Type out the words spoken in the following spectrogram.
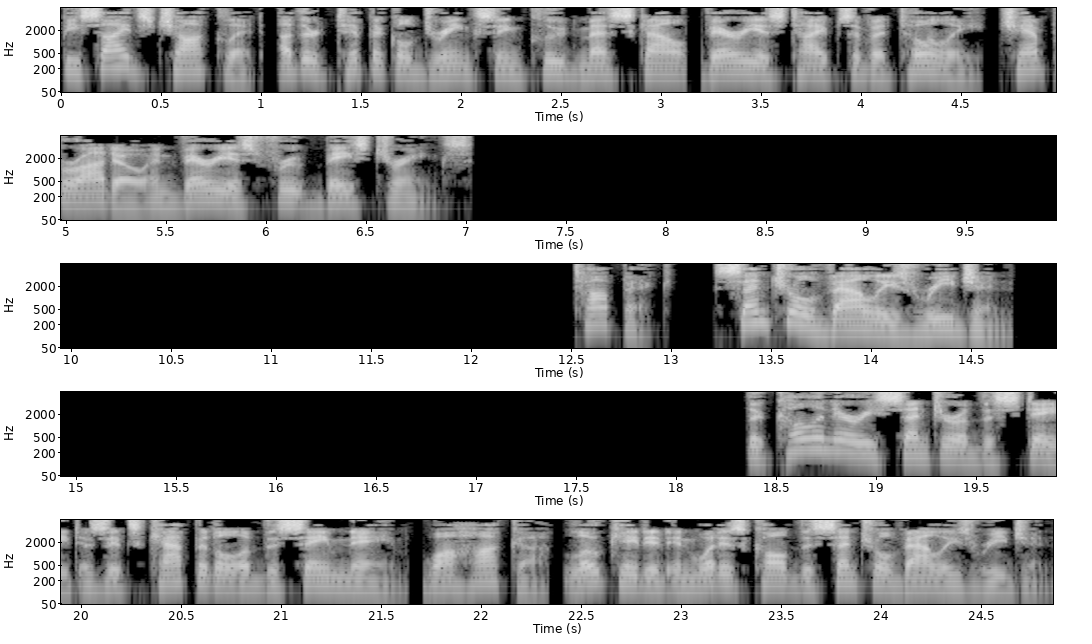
Besides chocolate, other typical drinks include mezcal, various types of atole, champurrado and various fruit-based drinks. Central Valleys region The culinary center of the state is its capital of the same name, Oaxaca, located in what is called the Central Valleys region.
